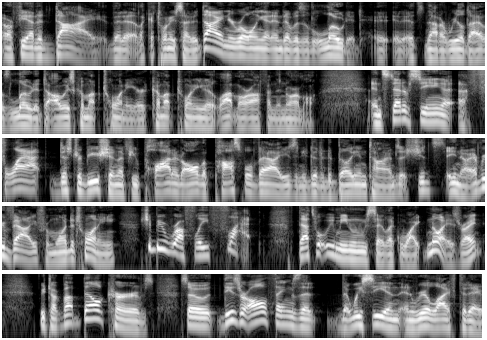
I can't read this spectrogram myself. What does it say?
Or if you had a die that like a 20 sided die and you're rolling it and it was loaded, it, it's not a real die, it was loaded to always come up 20 or come up 20 a lot more often than normal. Instead of seeing a, a flat distribution, if you plotted all the possible values and you did it a billion times, it should, you know, every value from 1 to 20 should be roughly flat. That's what we mean when we say like white noise, right? We talk about bell curves. So these are all things that, that we see in, in real life today.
